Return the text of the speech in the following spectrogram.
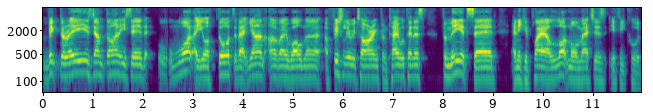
Victory has jumped on. He said, What are your thoughts about Jan Ove Waldner officially retiring from table tennis? For me, it's sad and he could play a lot more matches if he could.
